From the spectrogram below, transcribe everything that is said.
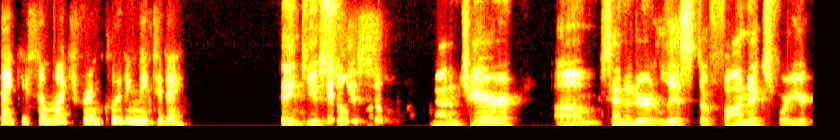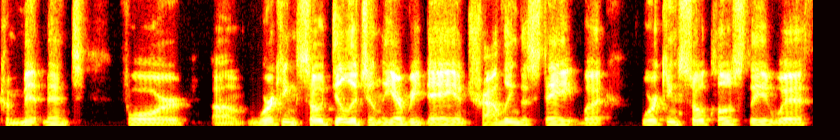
Thank you so much for including me today. Thank you so Thank you much, Madam Chair, um, Senator Stefanics for your commitment, for um, working so diligently every day and traveling the state, but working so closely with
